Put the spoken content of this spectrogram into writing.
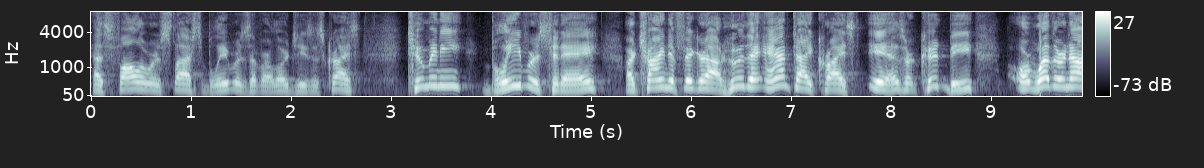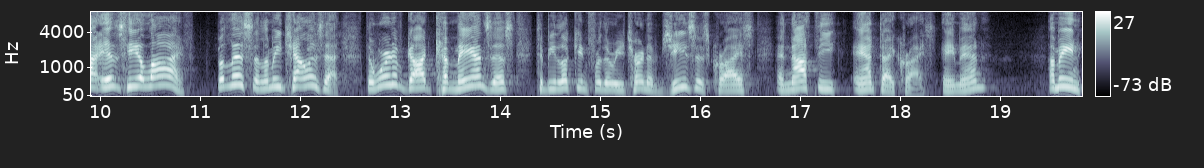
as followers slash believers of our Lord Jesus Christ, too many believers today are trying to figure out who the Antichrist is or could be, or whether or not is he alive. But listen, let me challenge that. The Word of God commands us to be looking for the return of Jesus Christ and not the Antichrist. Amen? I mean,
